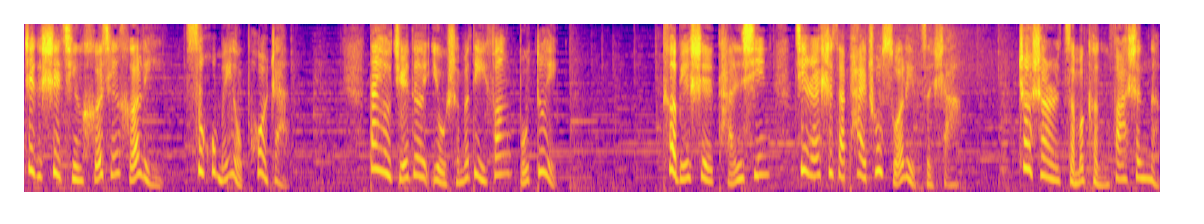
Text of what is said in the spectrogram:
这个事情合情合理，似乎没有破绽，但又觉得有什么地方不对。特别是谭鑫竟然是在派出所里自杀，这事儿怎么可能发生呢？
